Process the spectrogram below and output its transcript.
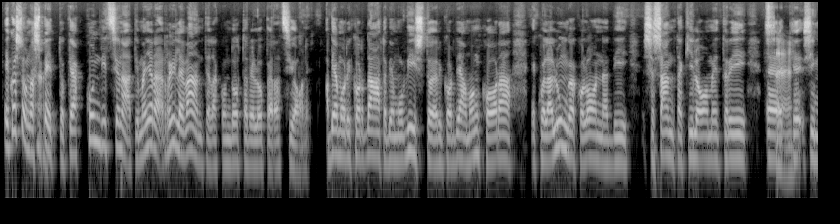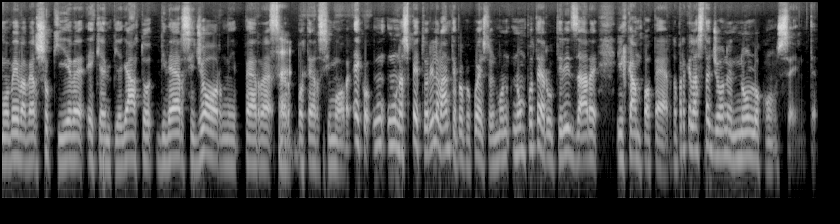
E questo è un ah. aspetto che ha condizionato in maniera rilevante la condotta delle operazioni abbiamo ricordato, abbiamo visto e ricordiamo ancora eh, quella lunga colonna di 60 chilometri eh, sì. che si muoveva verso Kiev e che ha impiegato diversi giorni per, sì. per potersi muovere. Ecco, un, un, aspetto rilevante è proprio questo, il mon- non poter utilizzare il campo aperto, perché la stagione non lo consente.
